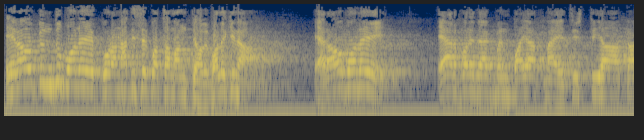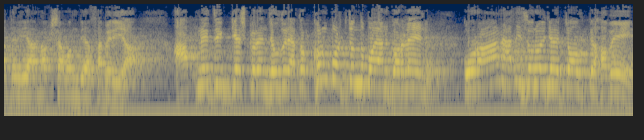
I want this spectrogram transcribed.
এরাও কিন্তু বলে, কোরআন হাদিসের কথা মানতে হবে, বলে কিনা? এরাও বলে, এরপরে দেখবেন বায়াত নাই চিস্তিয়া কাদেরিয়া, নকশাবন্দিয়া, সাবেরিয়া। আপনি জিজ্ঞেস করেন যে হুজুর এতক্ষণ পর্যন্ত বয়ান করলেন, কোরআন হাদিস অনুযায়ী চলতে হবে।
